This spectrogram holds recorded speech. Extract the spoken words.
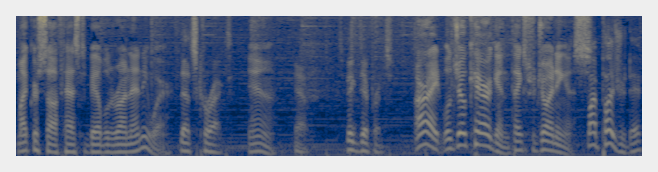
Microsoft has to be able to run anywhere. That's correct. Yeah. Yeah, it's a big difference. All right. Well, Joe Carrigan, thanks for joining us. My pleasure, Dave.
